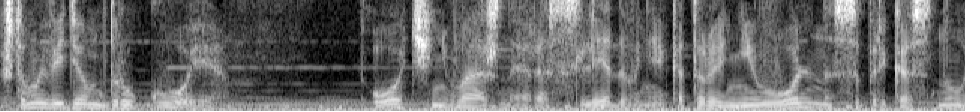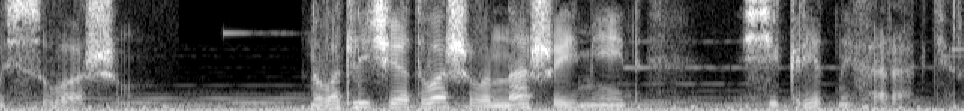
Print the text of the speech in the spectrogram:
что мы ведем другое, очень важное расследование, которое невольно соприкоснулось с вашим. Но в отличие от вашего, наше имеет секретный характер.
